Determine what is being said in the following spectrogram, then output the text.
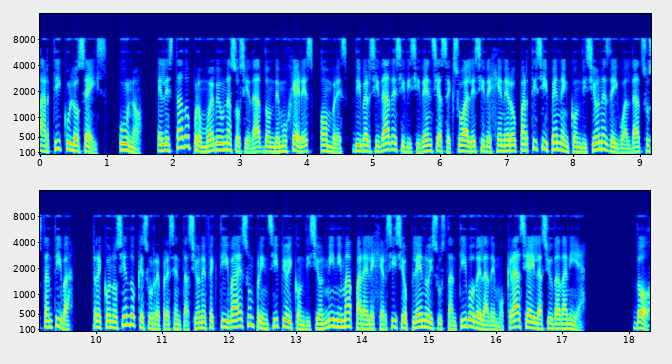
Artículo 6. 1. El Estado promueve una sociedad donde mujeres, hombres, diversidades y disidencias sexuales y de género participen en condiciones de igualdad sustantiva, reconociendo que su representación efectiva es un principio y condición mínima para el ejercicio pleno y sustantivo de la democracia y la ciudadanía. 2.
